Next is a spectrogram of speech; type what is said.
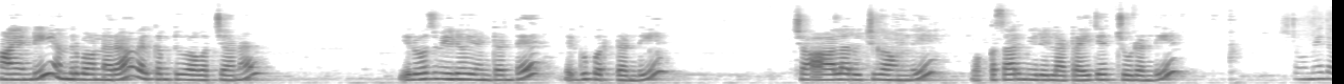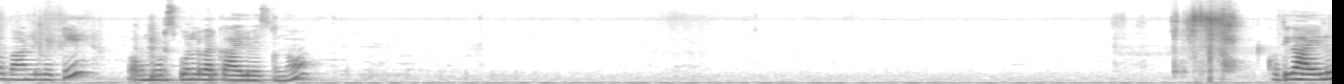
హాయ్ అండి అందరు బాగున్నారా? వెల్కమ్ టు అవర్ ఛానల్ ఈరోజు వీడియో ఏంటంటే ఎగ్గు పొట్టు అండి. చాలా రుచిగా ఉంది. ఒక్కసారి మీరు ఇలా ట్రై చేసి చూడండి. స్టవ్ మీద బాండ్లు పెట్టి ఒక మూడు స్పూన్ల వరకు ఆయిల్ వేసుకుందాం. కొద్దిగా ఆయిల్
